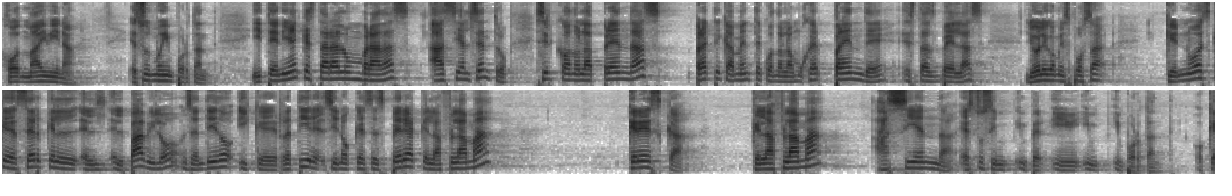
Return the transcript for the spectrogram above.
Jodma y Vina. Eso es muy importante. Y tenían que estar alumbradas hacia el centro. Es decir, cuando la prendas, prácticamente cuando la mujer prende estas velas, yo le digo a mi esposa, que no es que acerque el, el, pábilo encendido y que retire, sino que se espere a que la flama crezca, que la flama ascienda. Esto es importante, ¿ok?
